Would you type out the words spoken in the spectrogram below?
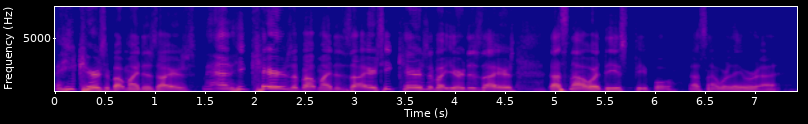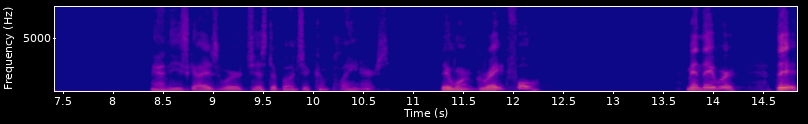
Man, he cares about my desires. Man, he cares about my desires. He cares about your desires. That's not what these people, that's not where they were at. Man, these guys were just a bunch of complainers. They weren't grateful. Man, they were, they,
